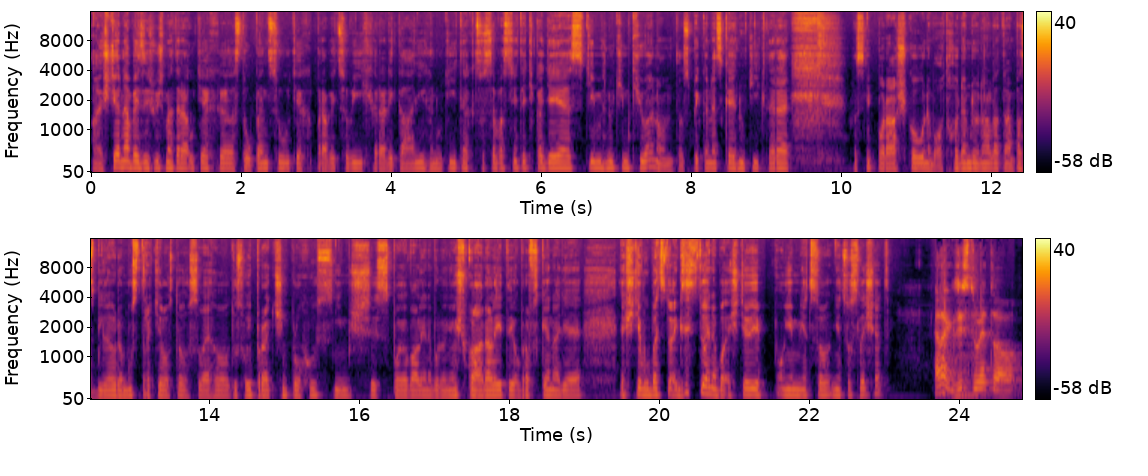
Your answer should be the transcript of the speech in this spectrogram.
A ještě jedna věc, když už jsme teda u těch eh, stoupenců, těch pravicových radikálních hnutí, tak co se vlastně teďka děje s tím hnutím QAnon, to spikanecké hnutí, které vlastně porážkou nebo odchodem Donalda Trumpa z Bílého domu ztratilo to svého, tu svoji projekční plochu, s nímž si spojovali nebo do něhož vkládali ty obrovské naděje. Ještě vůbec to existuje nebo ještě je o něm něco, něco slyšet? Ale existuje to,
